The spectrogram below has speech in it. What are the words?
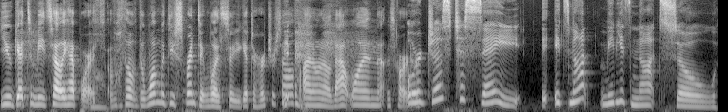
You get to meet Sally Hepworth. Oh. Although the one with you sprinting was so you get to hurt yourself. I don't know. That one was harder. or just to say it's not maybe it's not so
